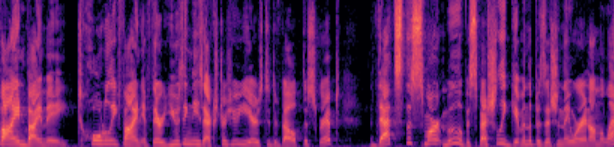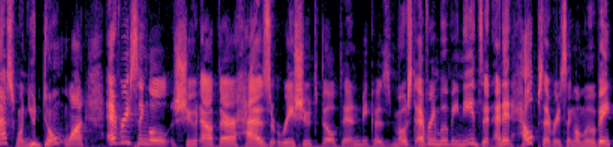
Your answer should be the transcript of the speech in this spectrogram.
Fine by me. Totally fine. If they're using these extra few years to develop the script, that's the smart move, especially given the position they were in on the last one. You don't want every single shoot out there has reshoots built in because most every movie needs it and it helps every single movie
